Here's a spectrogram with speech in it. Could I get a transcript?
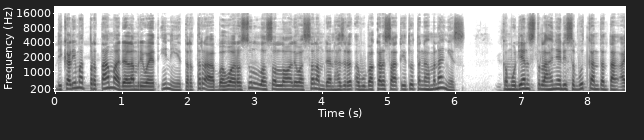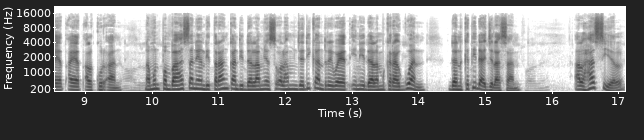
Di kalimat pertama dalam riwayat ini tertera bahwa Rasulullah SAW dan Hazrat Abu Bakar saat itu tengah menangis. Kemudian setelahnya disebutkan tentang ayat-ayat Al-Quran. Namun pembahasan yang diterangkan di dalamnya seolah menjadikan riwayat ini dalam keraguan dan ketidakjelasan. Alhasil,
